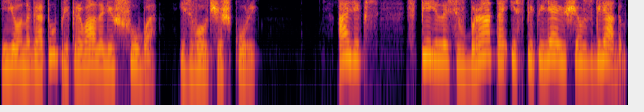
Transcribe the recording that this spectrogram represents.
Ее наготу прикрывала лишь шуба из волчьей шкуры. Алекс вперилась в брата испепеляющим взглядом.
